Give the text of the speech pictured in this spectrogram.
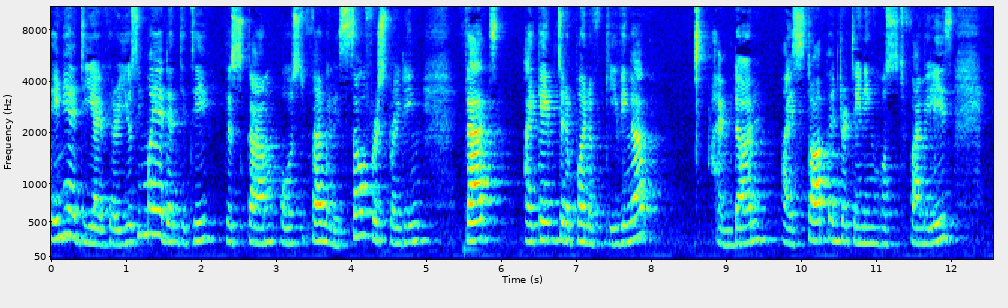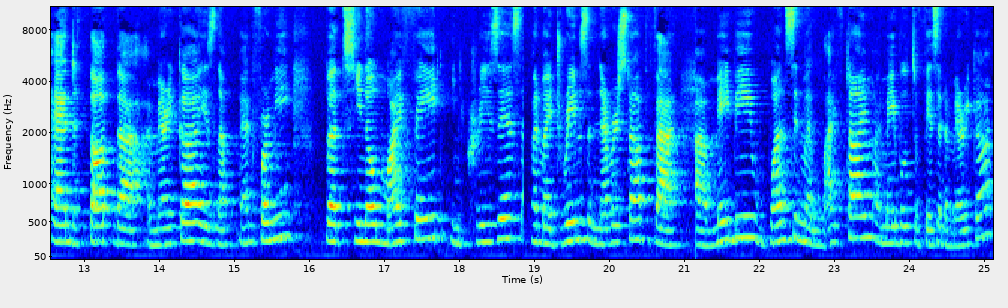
any idea if they're using my identity to scam host families. So frustrating that I came to the point of giving up I'm done. I stopped entertaining host families and thought that America is not meant for me. But you know, my faith increases and my dreams never stop. That uh, maybe once in my lifetime I'm able to visit America.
